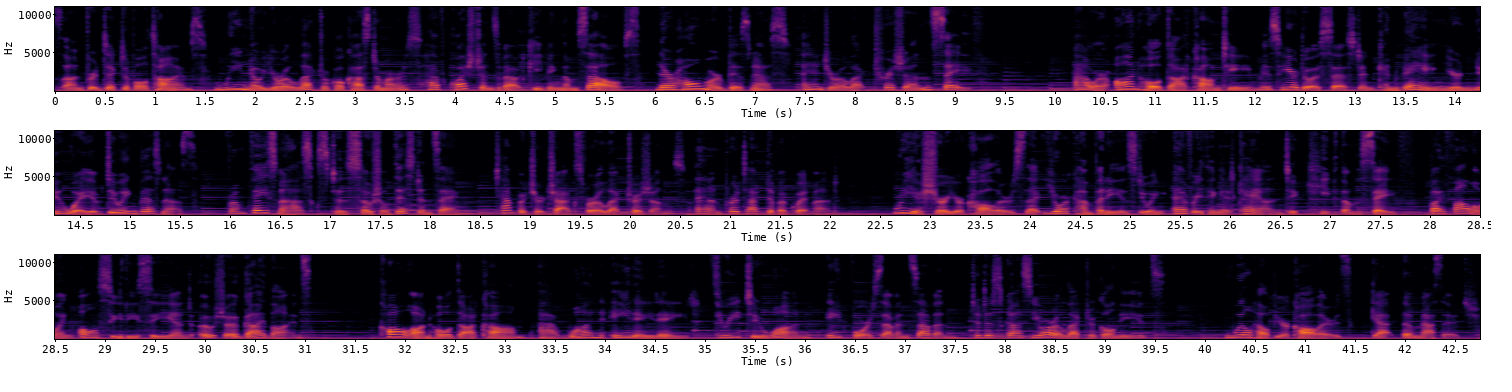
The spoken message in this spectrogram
these unpredictable times, we know your electrical customers have questions about keeping themselves, their home or business, and your electrician safe. Our OnHold.com team is here to assist in conveying your new way of doing business. From face masks to social distancing, temperature checks for electricians, and protective equipment. Reassure your callers that your company is doing everything it can to keep them safe by following all CDC and OSHA guidelines. Call onhold.com at 1 888 321 8477 to discuss your electrical needs. We'll help your callers get the message.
